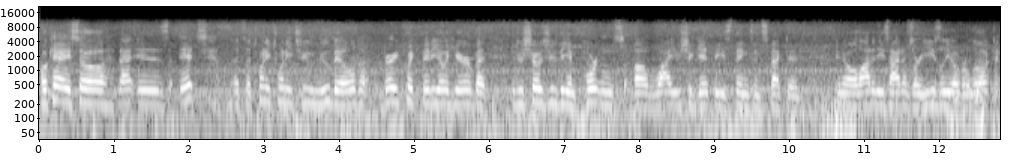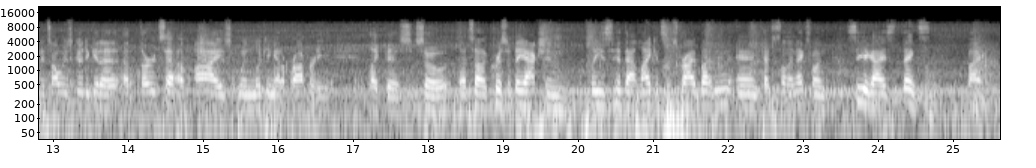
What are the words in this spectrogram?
Okay, so that is it. It's a 2022 new build. Very quick video here, but it just shows you the importance of why you should get these things inspected. You know, a lot of these items are easily overlooked and it's always good to get a, a third set of eyes when looking at a property like this. So that's uh, Chris with the action. Please hit that like and subscribe button and catch us on the next one. See you guys. Thanks. Bye.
